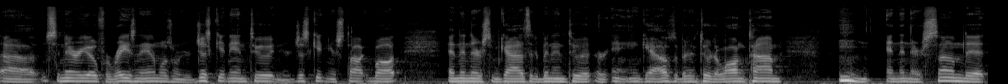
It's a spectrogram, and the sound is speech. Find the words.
uh, scenario for raising animals when you're just getting into it and you're just getting your stock bought, and then there's some guys that have been into it or and gals that have been into it a long time, and then there's some that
